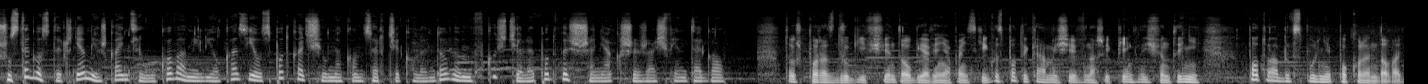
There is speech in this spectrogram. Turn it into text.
6 stycznia mieszkańcy Łukowa mieli okazję spotkać się na koncercie kolędowym w kościele Podwyższenia Krzyża Świętego. To już po raz drugi w święto objawienia pańskiego spotykamy się w naszej pięknej świątyni po to, aby wspólnie pokolędować.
